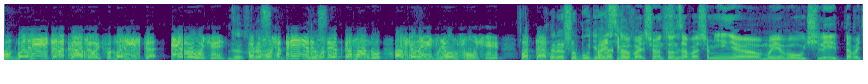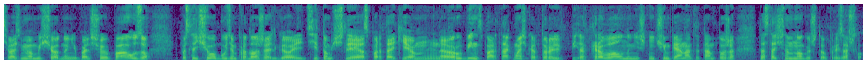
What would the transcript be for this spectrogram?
Футболиста наказывать, футболиста, в первую очередь. Да, Потому хорошо, что тренер хорошо. ему дает команду остановить в любом случае. Вот так. вот. Хорошо, будем Спасибо наказывать. большое, Антон, Всё. за ваше мнение. Мы его учли. Давайте возьмем еще одну небольшую паузу, после чего будем продолжать говорить, и в том числе о Спартаке Рубин-Спартак, матч, который открывал нынешний чемпионат, и там тоже достаточно много что произошло.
